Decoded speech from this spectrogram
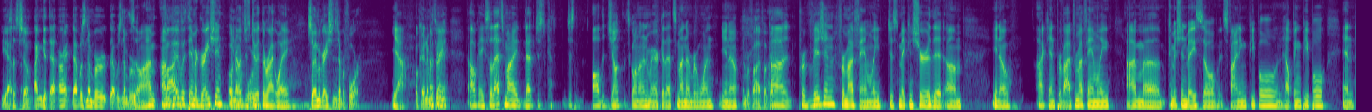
Yeah, system. so I can get that. All right, that was number. That was number. So I'm I'm five? good with immigration. Oh, you know, just four? do it the right way. So immigration is number four. Yeah. Okay, number okay. Okay, so that's my that just just all the junk that's going on in America. That's my number one. You know. Number five. Okay. Uh, provision for my family, just making sure that um, you know, I can provide for my family. I'm uh, commission based, so it's finding people and helping people, and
